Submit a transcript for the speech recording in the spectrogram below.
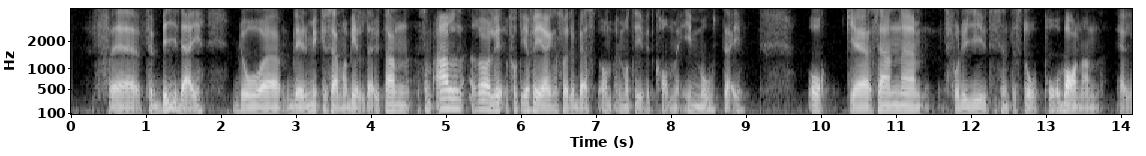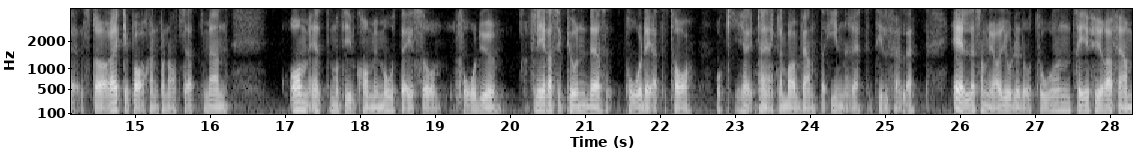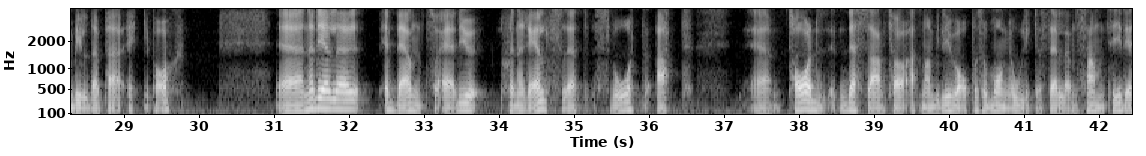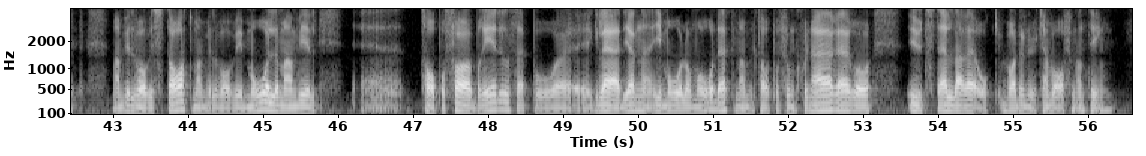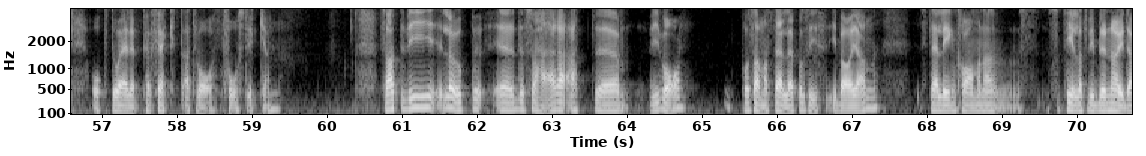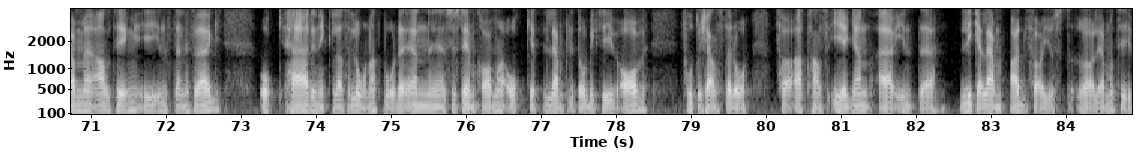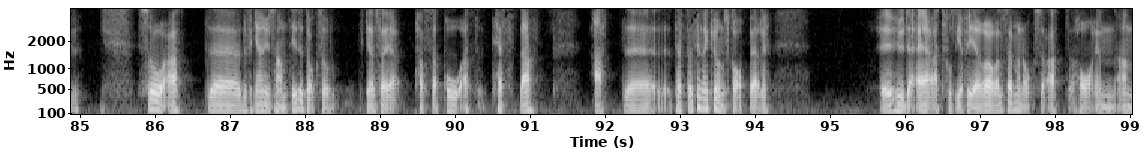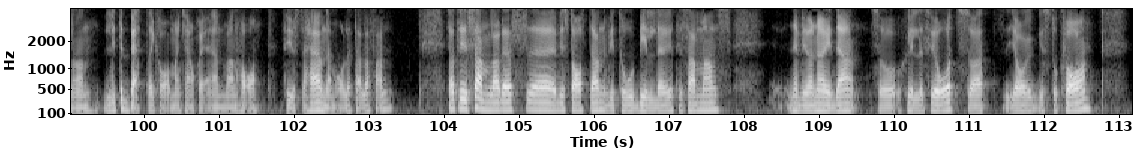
förbi dig. Då blir det mycket sämre bilder. Utan som all rörlig fotografering så är det bäst om motivet kommer emot dig. Och Eh, sen eh, får du givetvis inte stå på banan eller störa ekipagen på något sätt. Men om ett motiv kommer emot dig så får du flera sekunder på dig att ta och kan egentligen bara vänta in rätt tillfälle. Eller som jag gjorde då, tog en 3, 4, 5 bilder per ekipage. Eh, när det gäller event så är det ju generellt sett svårt att Eh, tar dessa för att man vill ju vara på så många olika ställen samtidigt. Man vill vara vid start, man vill vara vid mål, man vill eh, ta på förberedelse, på eh, glädjen i målområdet, man vill ta på funktionärer och utställare och vad det nu kan vara för någonting. Och då är det perfekt att vara två stycken. Så att vi la upp det så här att vi var på samma ställe precis i början. Ställ in kamerorna, så till att vi blir nöjda med allting i inställningsväg. Och här hade Niklas lånat både en eh, systemkamera och ett lämpligt objektiv av fototjänster då för att hans egen är inte lika lämpad för just rörliga motiv. Så att eh, då fick han ju samtidigt också, ska jag säga, passa på att testa att eh, testa sina kunskaper Eh, hur det är att fotografera rörelser men också att ha en annan, lite bättre kamera kanske än vad han har för just det här ändamålet i alla fall. Så att vi samlades eh, vid starten, vi tog bilder tillsammans. När vi var nöjda så skildes vi åt så att jag stod kvar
